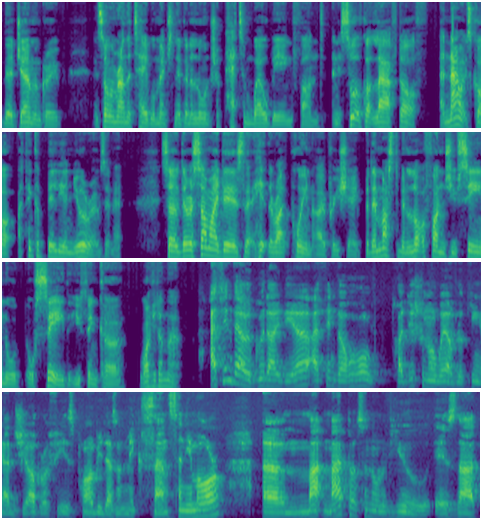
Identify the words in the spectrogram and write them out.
the German group, and someone around the table mentioned they're going to launch a pet and well-being fund, and it sort of got laughed off. And now it's got, I think, a billion euros in it. So there are some ideas that hit the right point, I appreciate, but there must have been a lot of funds you've seen or, or see that you think, uh, why have you done that? I think they're a good idea. I think the whole traditional way of looking at geographies probably doesn't make sense anymore. Um, my, my personal view is that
